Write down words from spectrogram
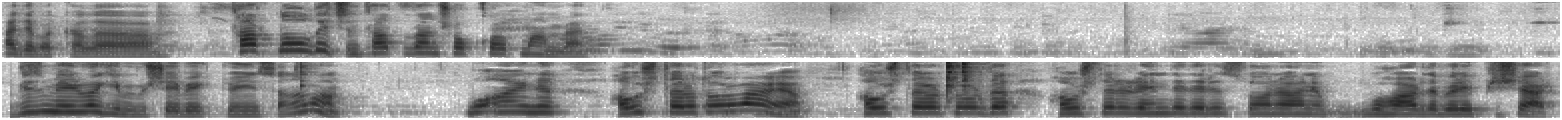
Hadi bakalım. Tatlı olduğu için tatlıdan çok korkmam ben. Bizim helva gibi bir şey bekliyor insan ama bu aynı havuç tarator var ya. Havuç taratorda havuçları rendeleriz sonra hani buharda böyle pişer.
